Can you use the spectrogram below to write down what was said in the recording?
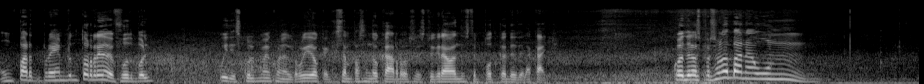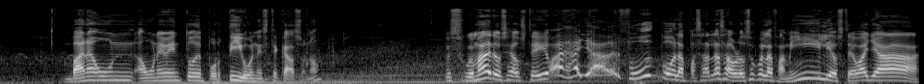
un por ejemplo, un torneo de fútbol, uy, discúlpenme con el ruido que aquí están pasando carros, estoy grabando este podcast desde la calle. Cuando las personas van a un, van a un, a un evento deportivo, en este caso, ¿no? Pues, fue madre, o sea, usted vaya allá a ver fútbol, a pasarla sabroso con la familia, usted vaya,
